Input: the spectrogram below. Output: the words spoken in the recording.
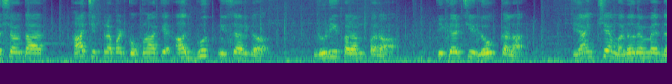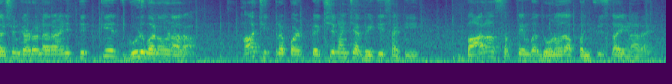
दशवतार हा चित्रपट कोकणातील अद्भुत निसर्ग रूढी परंपरा तिकडची लोककला यांचे मनोरम्य दर्शन घडवणारा आणि तितकेच गूढ बनवणारा हा चित्रपट प्रेक्षकांच्या भेटीसाठी बारा सप्टेंबर दोन हजार पंचवीसला येणार आहे.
